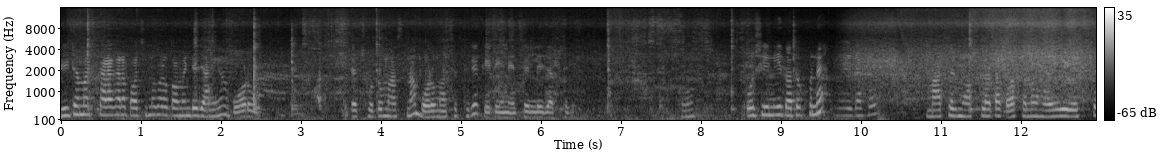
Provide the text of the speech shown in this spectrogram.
রিঠা মাছ কারা কারা পছন্দ করে কমেন্টে জানিও। বড়। এটা ছোট মাছ না, বড় মাছের থেকে কেটে এনেছে লেজার থেকে। কষিয়ে নিই ততক্ষণে। এই দেখো মাছের মশলাটা কষানো হয়ে এসছে।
